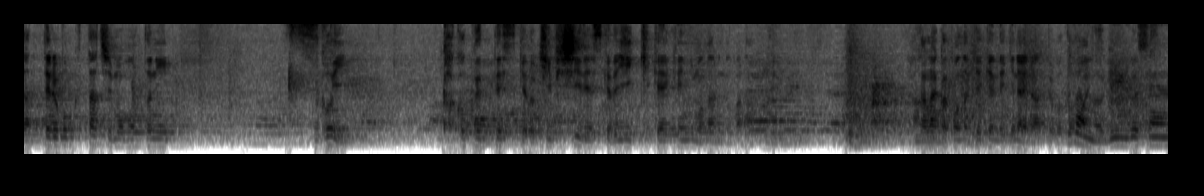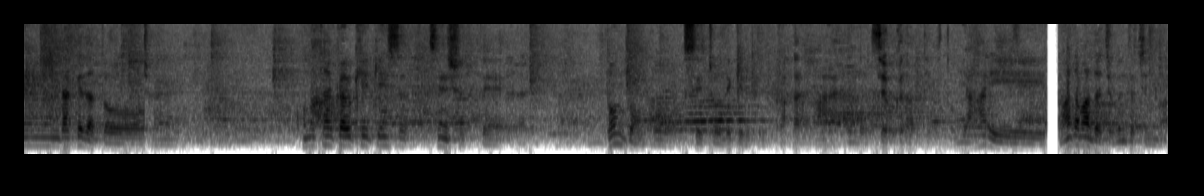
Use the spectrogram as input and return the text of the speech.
やってる僕たちも本当にすごい過酷ですけど厳しいですけどいい経験にもなるのかなっていう。なかなかこんな経験できないなってことは。普段のリーグ戦だけだとこの大会を経験した選手ってどんどんこう成長できるというか、はい、どんどん強くなっていくと。やはりまだまだ自分たちには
